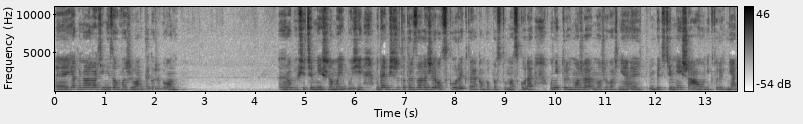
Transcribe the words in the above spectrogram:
E, Jak na razie nie zauważyłam tego, żeby on e, robił się ciemniejszy na mojej buzi. Wydaje mi się, że to też zależy od skóry, kto jaką po prostu ma skórę. U niektórych może, może właśnie e, być ciemniejszy, a u niektórych nie.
